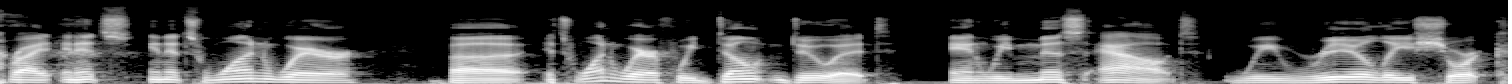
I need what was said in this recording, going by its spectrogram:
right? And it's and it's one where uh, it's one where if we don't do it and we miss out, we really short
